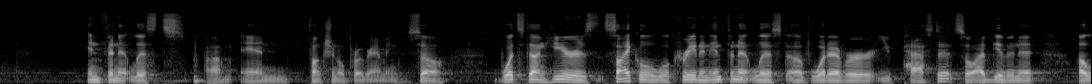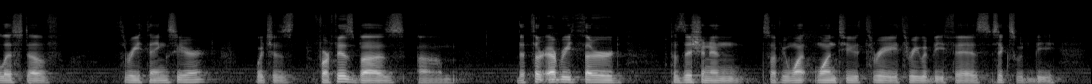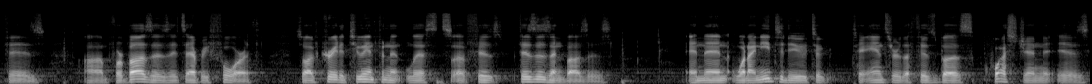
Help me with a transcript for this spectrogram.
infinite lists um, and functional programming. So what's done here is cycle will create an infinite list of whatever you passed it. So I've given it a list of three things here, which is for FizzBuzz, um, the thir every third position in, so if you want one, two, three, three would be Fizz, six would be Fizz. Um, for buzzes, it's every fourth. So I've created two infinite lists of fizz, fizzes and buzzes. And then what I need to do to to answer the FizzBuzz question is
